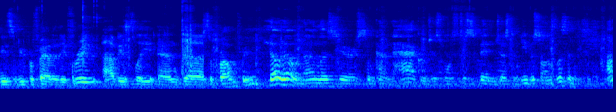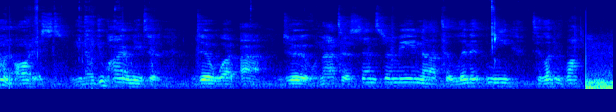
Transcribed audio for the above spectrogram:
needs to be profanity free, obviously, and uh, it's a problem for you? No, no, not unless you're some kind of hack who just wants to spin Justin Bieber songs. Listen, I'm an artist. You know, you hire me to do what I do, not to censor me, not to limit me, to let me rock.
